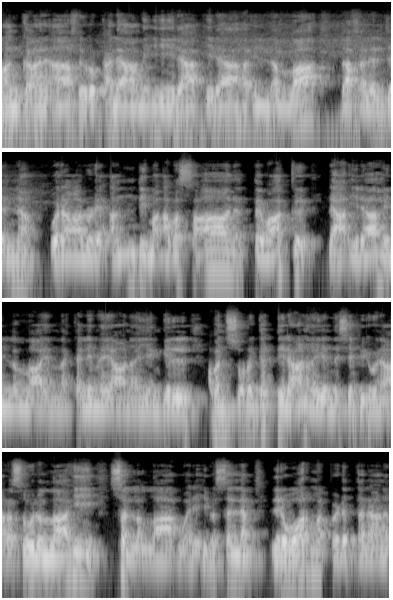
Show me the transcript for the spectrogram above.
മങ്കാൻ ആഹിറു കലാമിഹി ലാ ഇലാഹ ഇല്ലല്ലാ ജന്ന. ഒരാളുടെ അന്തിമ അവസാനത്തെ വാക്ക് ലാ ഇലാഹ ഇല്ലല്ലാ എന്ന കലിമയാണ്. എങ്കിൽ അവൻ സ്വർഗത്തിലാണ് എന്ന് ഷഫീഉന റസൂലുള്ളാഹി സ്വല്ലല്ലാഹു അലൈഹി വസല്ലം ഇതൊരു ഓർമ്മപ്പെടുത്തലാണ്.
